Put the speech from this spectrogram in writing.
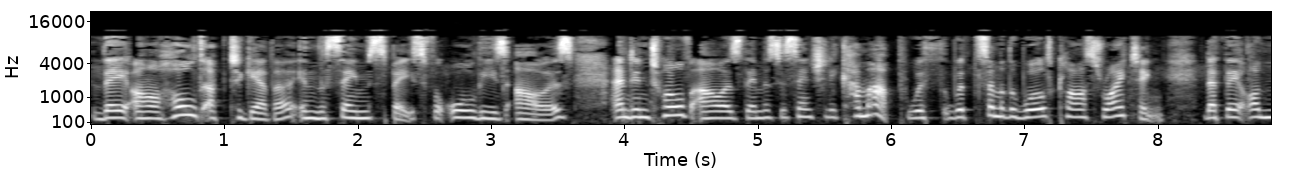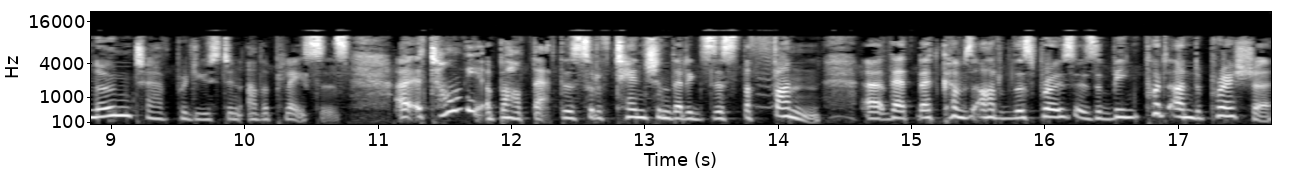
They are holed up together in the same space for all these hours, and in 12 hours, they must essentially come up with with some of the world class writing that they are known to have produced in other places. Uh, tell me about that. The sort of tension that exists, the fun uh, that that comes out of this process of being put under pressure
